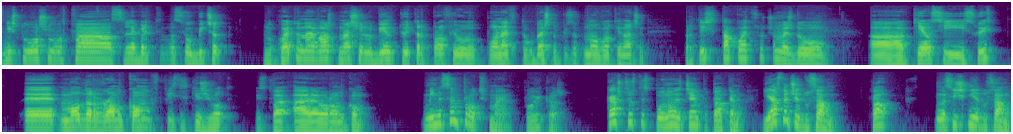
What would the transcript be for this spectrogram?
нищо лошо в това селебрите да се обичат, но което е най-важното, нашия любим Twitter профил, планетата го беше написал по много готин начин. Практически това, което се случва между а, Келси и Свифт е модър ромком в истинския живот. И това е ARL ромком. Ми не съм против майна, какво ви кажа? Как ще чувствате по едно изречение по тази тема? Ясно е, че е досадно. Това на всички ни е досадно.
